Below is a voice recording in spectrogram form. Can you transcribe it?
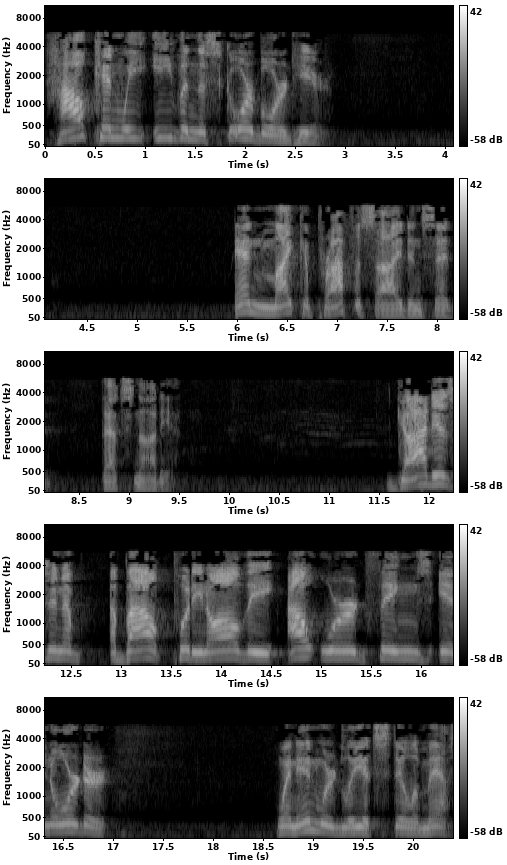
How can we even the scoreboard here? And Micah prophesied and said, That's not it. God isn't about putting all the outward things in order when inwardly it's still a mess.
